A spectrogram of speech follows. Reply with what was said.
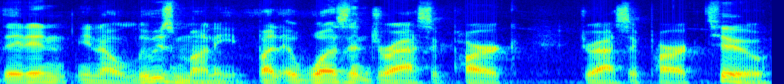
they didn't, you know, lose money, but it wasn't Jurassic Park, Jurassic Park 2.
